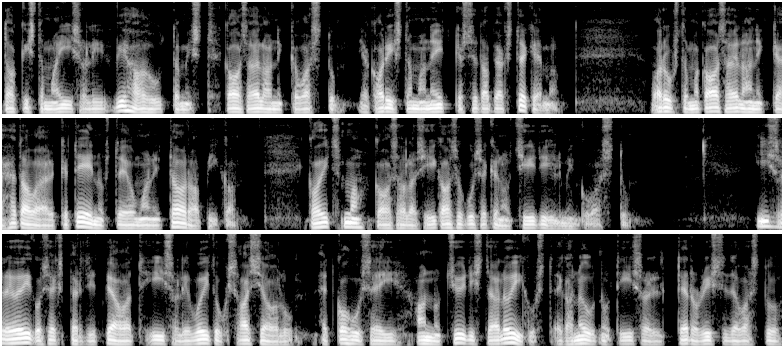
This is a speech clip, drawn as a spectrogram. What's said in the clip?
takistama Iisraeli viha õhutamist Gaza elanike vastu ja karistama neid, kes seda peaks tegema, varustama Gaza elanikke hädavajalike teenuste ja humanitaarabiga, kaitsma kaasalasi igasuguse genotsiidi ilmingu vastu Iisraeli õiguseksperdid peavad Iisraeli võiduks asjaolu, et kohus ei andnud süüdistajale õigust ega nõudnud Iisraelilt terroristide vastu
